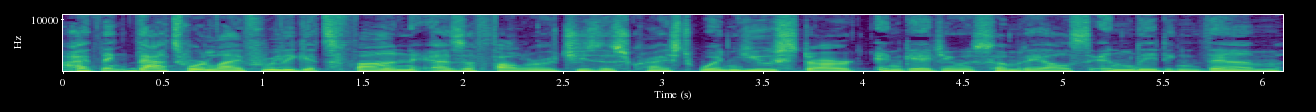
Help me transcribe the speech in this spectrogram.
I think that's where life really gets fun as a follower of Jesus Christ when you start engaging with somebody else and leading them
